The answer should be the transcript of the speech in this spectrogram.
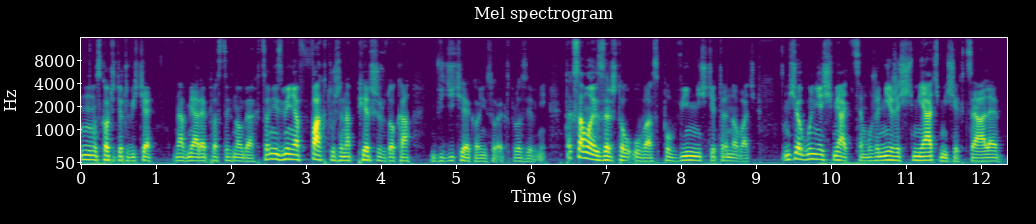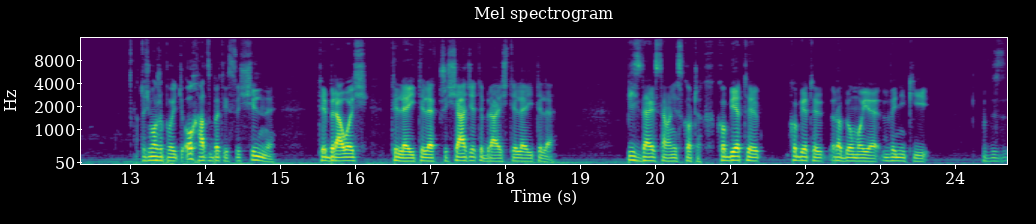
mm, skoczyć oczywiście na w miarę prostych nogach, co nie zmienia faktu, że na pierwszy rzut oka widzicie, jak oni są eksplozywni. Tak samo jest zresztą u was, powinniście trenować. Mi się ogólnie śmiać chce, może nie, że śmiać mi się chce, ale ktoś może powiedzieć, o Hacbet, jesteś silny. Ty brałeś tyle i tyle w przysiadzie, ty brałeś tyle i tyle. Pizda jestem, a nie skoczek. Kobiety, kobiety robią moje wyniki w,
